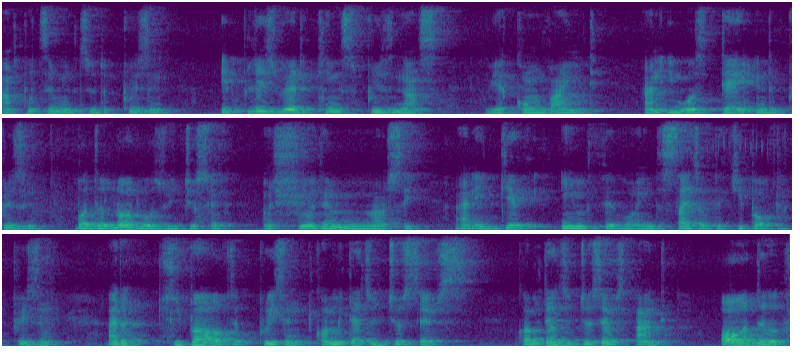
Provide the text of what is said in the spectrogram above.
and put him into the prison, a place where the king's prisoners were confined, and he was there in the prison. But the Lord was with Joseph and showed him mercy, and he gave him favor in the sight of the keeper of the prison. And the keeper of the prison committed to Joseph's committed to Joseph's hand all the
